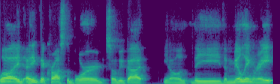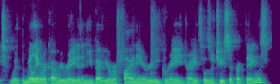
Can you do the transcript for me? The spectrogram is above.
Well, I, I think that across the board, so we've got you know the the milling rate with the milling recovery rate, and then you've got your refinery grade, right? So those are two separate things.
